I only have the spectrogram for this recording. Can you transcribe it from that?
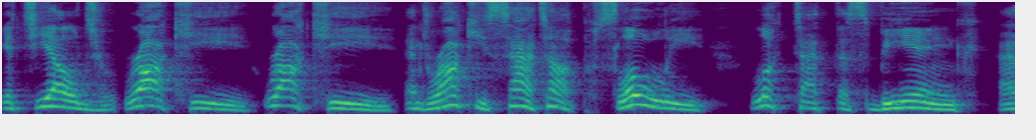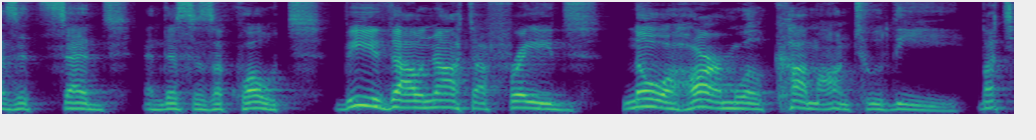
It yelled, Rocky, Rocky, and Rocky sat up slowly, looked at this being as it said, and this is a quote, Be thou not afraid, no harm will come unto thee. But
